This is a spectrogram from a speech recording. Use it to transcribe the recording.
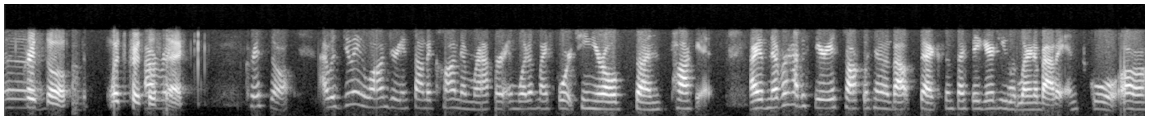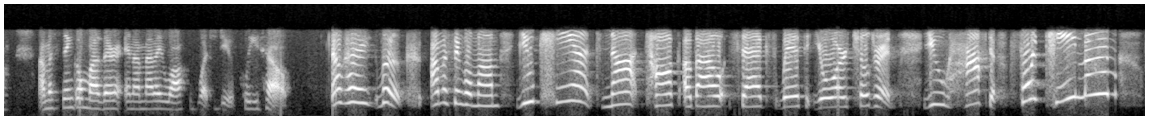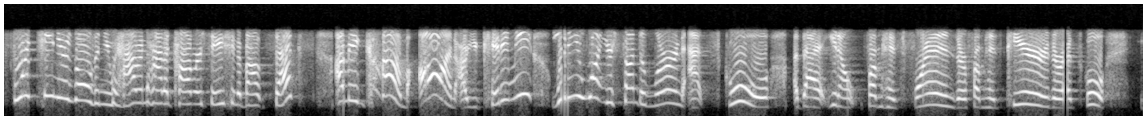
Uh, Crystal. What's Crystal right. say? Crystal, I was doing laundry and found a condom wrapper in one of my 14 year old son's pockets. I have never had a serious talk with him about sex since I figured he would learn about it in school. Oh, I'm a single mother and I'm at a loss of what to do. Please help. Okay, look, I'm a single mom. You can't not talk about sex with your children. You have to. 14, mom? 14 years old and you haven't had a conversation about sex? I mean, come on. Are you kidding me? What do you want your son to learn at school that, you know, from his friends or from his peers or at school?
